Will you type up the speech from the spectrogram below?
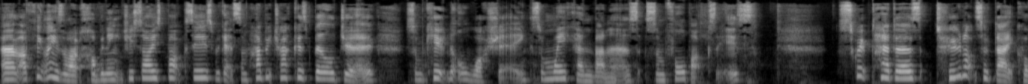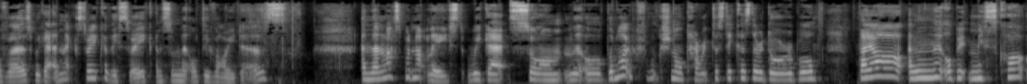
Um, I think these are like Hobonichi sized boxes. We get some habit trackers, bill due, some cute little washi, some weekend banners, some full boxes script headers, two lots of date covers. We get a next week or this week and some little dividers. And then last but not least, we get some little, the like functional character stickers. They're adorable. They are a little bit miscut.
